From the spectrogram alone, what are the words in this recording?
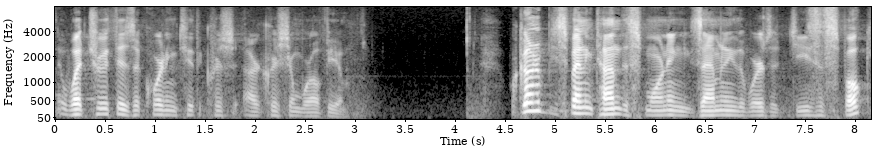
what truth is according to Christ, our Christian worldview. We're going to be spending time this morning examining the words that Jesus spoke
